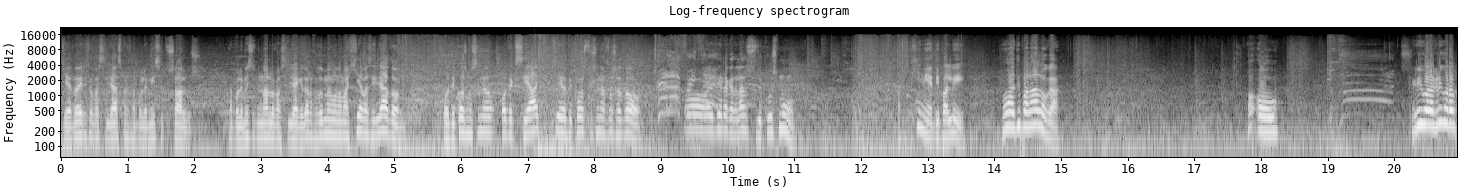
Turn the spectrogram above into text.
Και εδώ ήρθε ο βασιλιάς μας να πολεμήσει τους άλλους. Να πολεμήσει τον άλλο βασιλιά. Και τώρα θα δούμε μονομαχία βασιλιάδων. Ο δικός μας είναι ο δεξιά και ο δικός τους είναι αυτός εδώ. Ω, έδιρα κατά λάθος τους δικούς μου. Αυτοί ποιοι είναι οι αντίπαλοι; Ω, αντίπαλα άλογα. Ω, ω. Γρήγορα, γρήγορα,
